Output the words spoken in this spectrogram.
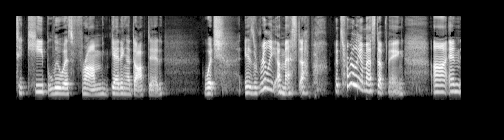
to keep Lewis from getting adopted, which is really a messed up. It's really a messed up thing. Uh, and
